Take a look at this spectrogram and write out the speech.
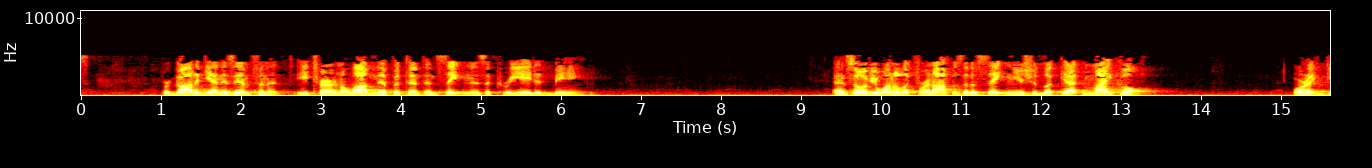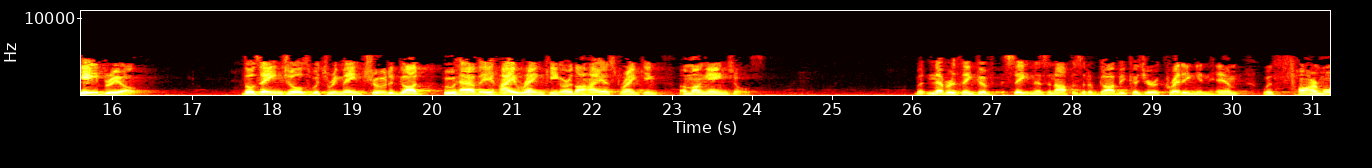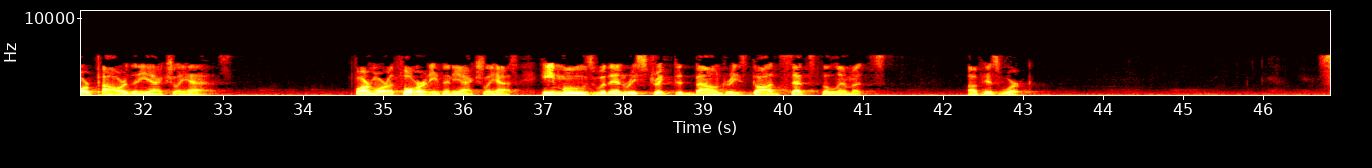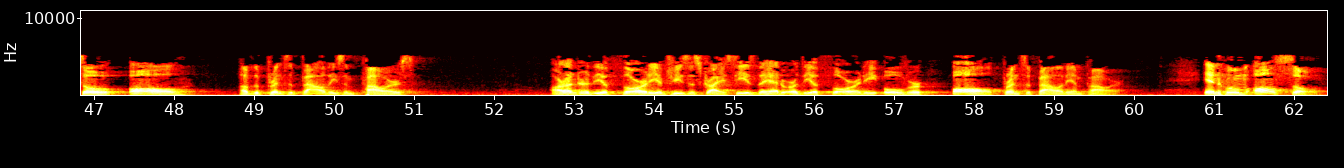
For God again is infinite, eternal, omnipotent, and Satan is a created being. And so if you want to look for an opposite of Satan, you should look at Michael or at Gabriel. Those angels which remain true to God who have a high ranking or the highest ranking among angels. But never think of Satan as an opposite of God because you're accrediting him with far more power than he actually has. Far more authority than he actually has. He moves within restricted boundaries. God sets the limits of his work. So, all of the principalities and powers are under the authority of Jesus Christ. He is the head or the authority over all principality and power. In whom also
